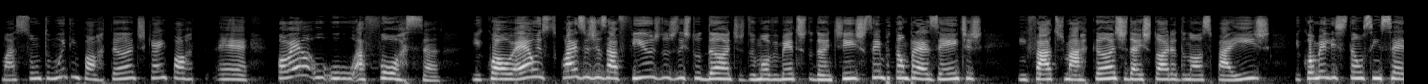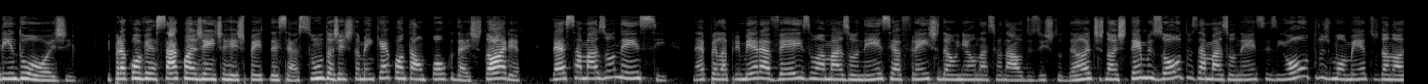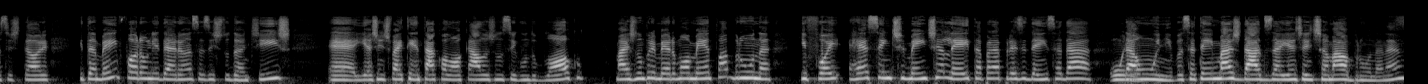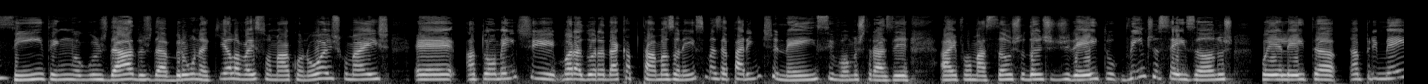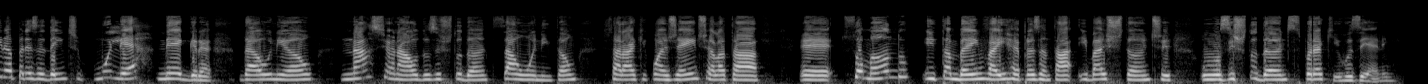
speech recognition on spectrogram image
Um assunto muito importante que é, import é qual é o, o, a força e qual é os, quais os desafios dos estudantes do movimento estudantil que sempre estão presentes em fatos marcantes da história do nosso país e como eles estão se inserindo hoje. E para conversar com a gente a respeito desse assunto, a gente também quer contar um pouco da história dessa amazonense. Né? Pela primeira vez, uma amazonense à frente da União Nacional dos Estudantes. Nós temos outros amazonenses em outros momentos da nossa história que também foram lideranças estudantis, é, e a gente vai tentar colocá-los no segundo bloco mas no primeiro momento a Bruna, que foi recentemente eleita para a presidência da Uni. da Uni. Você tem mais dados aí antes de a gente chamar a Bruna, né? Sim, tem alguns dados da Bruna aqui, ela vai somar conosco, mas é atualmente moradora da capital amazonense, mas é parintinense. Vamos trazer a informação. Estudante de Direito, 26 anos, foi eleita a primeira presidente mulher negra da União Nacional dos Estudantes, a Uni. Então, estará aqui com a gente. Ela está é, somando e também vai representar e bastante os estudantes por aqui, Rosiane.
